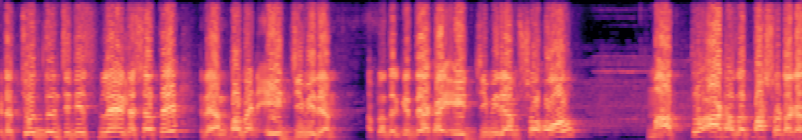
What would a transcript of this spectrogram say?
এটা চোদ্দ ইঞ্চি ডিসপ্লে এটার সাথে র্যাম পাবেন এইট জিবি র্যাম আপনাদেরকে দেখায় এইট জিবি র্যাম সহ মাত্র আট হাজার পাঁচশো টাকা।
